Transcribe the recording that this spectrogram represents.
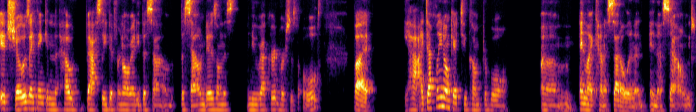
it shows I think in how vastly different already the sound the sound is on this new record versus the old, but yeah, I definitely don't get too comfortable um and like kind of settle in a in a sound.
